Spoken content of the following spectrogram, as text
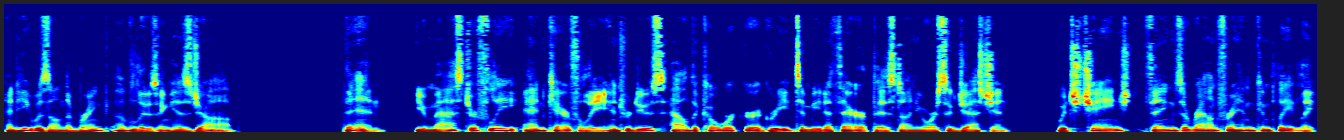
and he was on the brink of losing his job. Then you masterfully and carefully introduce how the coworker agreed to meet a therapist on your suggestion, which changed things around for him completely.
